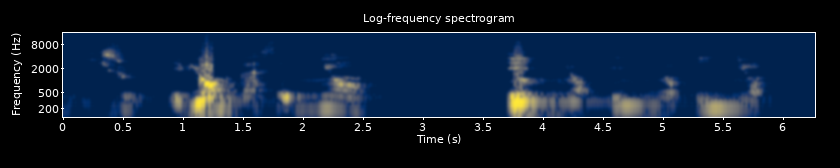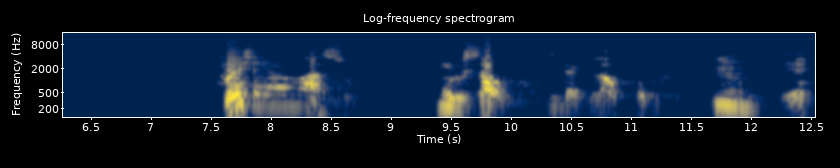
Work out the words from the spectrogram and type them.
mu liiso ebyomugaso ennyo ennyo ennyo ennyo puresha y'amaaso mu lusawo tugiyita glaucoma Mm. Eh,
